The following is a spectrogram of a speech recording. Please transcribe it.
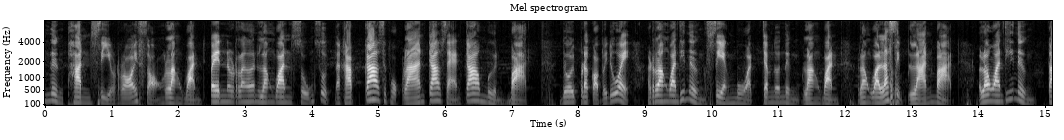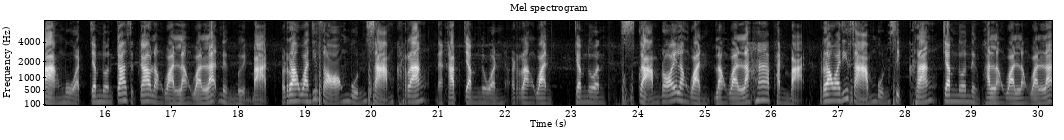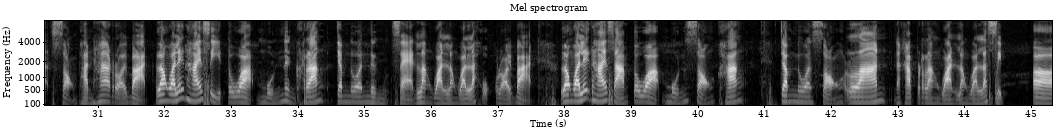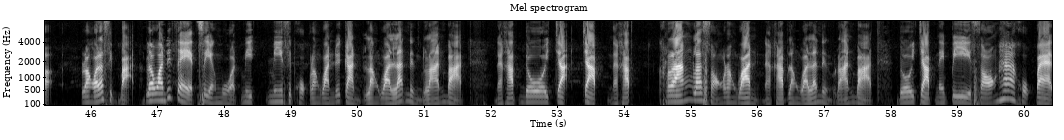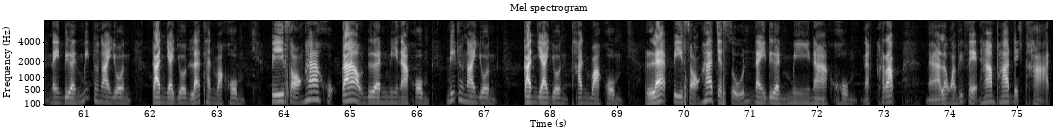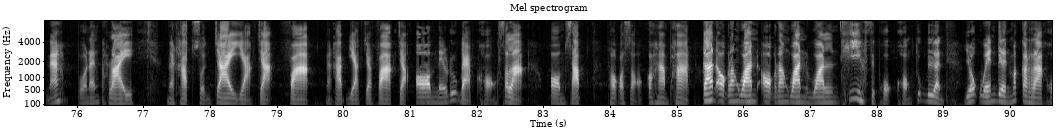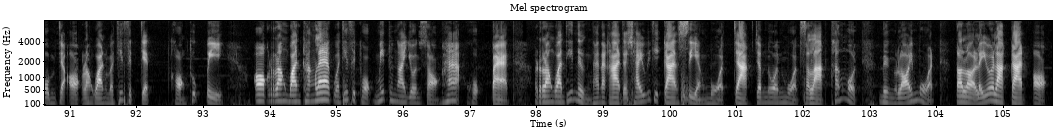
1,402 รางวัล เป็นเงินรางวัลสูงสุดนะครับ 96ล้าน9แสน9หมื่นบาท โดยประกอบไปด้วย รางวัลที่ 1 เสี่ยงหมวดจำนวน 1 รางวัล รางวัลละ 10 ล้านบาท รางวัลที่ต่างหมวดจำนวน 99 รางวัล รางวัลละ 10,000 บาท รางวัลที่ 2 หมุน 3 ครั้งนะครับจำนวนรางวัลจำนวน 300 รางวัล รางวัลละ 5,000 บาท รางวัลที่ 3 หมุน 10 ครั้งจำนวน 1,000 รางวัลรางวัลละ 2,500 บาท รางวัลเลขท้าย 4 ตัว หมุน 1 ครั้งจำนวน 1 0 0 0 0แสนรางวัลรางวัลละ 600 บาท รางวัลเลขท้าย 3 ตัว หมุน 2 ครั้งจำนวน 2 ล้านนะครับรางวัลรางวัลละ 10เอ่อรางวัลละ 10 บาท รางวัลพิเศษเสี่ยงหมวดมีมี 16 รางวัลด้วยกัน รางวัลละ 1 ล้านบาทนะครับ โดยจะจับนะครับ ครั้งละ 2 รางวัลนะครับ รางวัลละ 1 ล้านบาท โดยจับในปี 2568 ในเดือนมิถุนายน กันยายน และธันวาคม ปี 2569 เดือนมีนาคม มิถุนายน กันยายน ธันวาคม และปี 2570 ในเดือนมีนาคมนะครับนะรางวัลพิเศษห้ามพลาดเด็ดขาดนะ เพราะฉะนั้นใครนะครับสนใจอยากจะฝากนะครับอยากจะฝากจะออมในรูปแบบของสลากออมทรัพย์ ทกสก็ห้ามพลาด การออกรางวัลออกรางวัลวันที่ 16 ของทุกเดือน ยกเว้นเดือนมกราคมจะออกรางวัลวันที่ 17 ของทุกปี ออกรางวัลครั้งแรกวันที่ 16 มิถุนายน 2568 รางวัลที่ 1 ธนาคารจะใช้วิธีการเสี่ยงหมวดจากจำนวนหมวดสลากทั้งหมด 100 หมวด ตลอดระยะเวลาการออก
